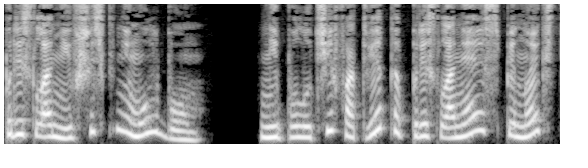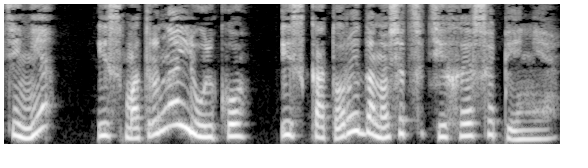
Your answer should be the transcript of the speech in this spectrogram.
прислонившись к нему лбом. Не получив ответа, прислоняюсь спиной к стене и смотрю на люльку, из которой доносится тихое сопение.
